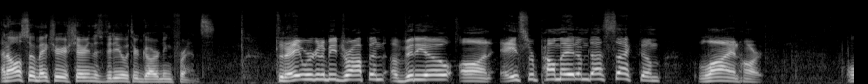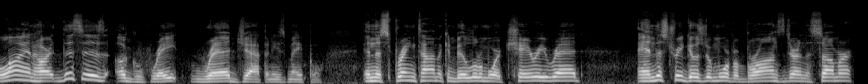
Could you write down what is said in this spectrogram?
And also make sure you're sharing this video with your gardening friends. Today we're going to be dropping a video on Acer palmatum dissectum Lionheart. Lionheart, this is a great red Japanese maple. In the springtime, it can be a little more cherry red, and this tree goes to more of a bronze during the summer.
